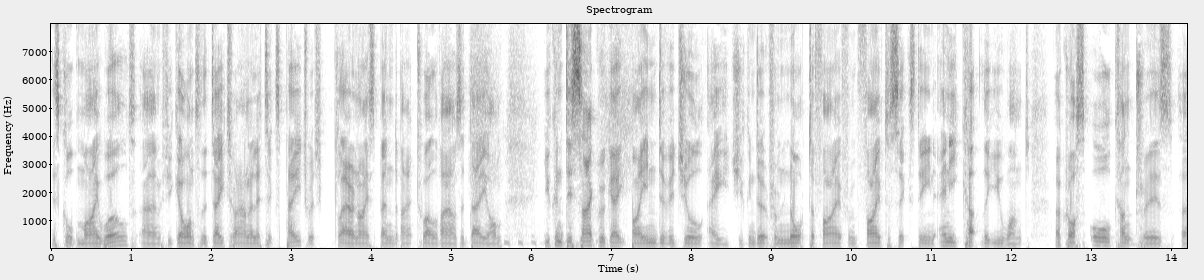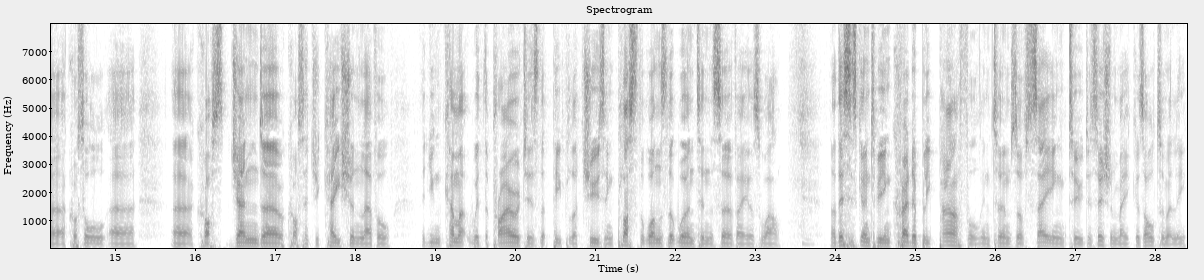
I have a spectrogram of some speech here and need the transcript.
is called My World. Um, if you go onto the data analytics page, which Claire and I spend about 12 hours a day on, you can disaggregate by individual age. You can do it from 0 to 5, from 5 to 16, any cut that you want, across all countries, uh, across all, uh, uh, across gender, across education level, and you can come up with the priorities that people are choosing, plus the ones that weren't in the survey as well. Now, this is going to be incredibly powerful in terms of saying to decision makers ultimately,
